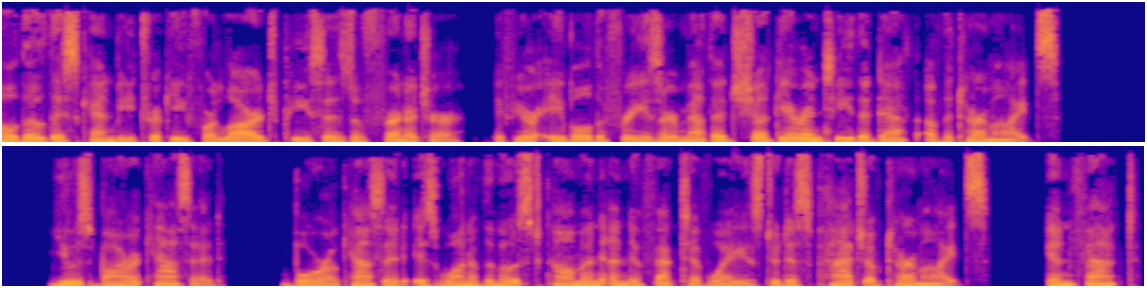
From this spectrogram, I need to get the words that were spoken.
Although this can be tricky for large pieces of furniture, if you're able the freezer method should guarantee the death of the termites. Use boric acid. Boric acid is one of the most common and effective ways to dispatch of termites. In fact,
